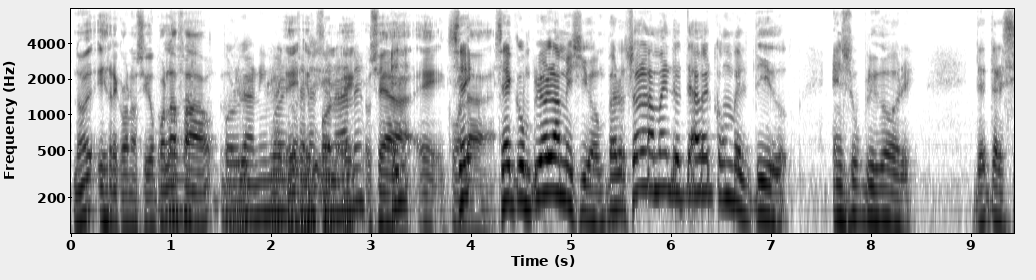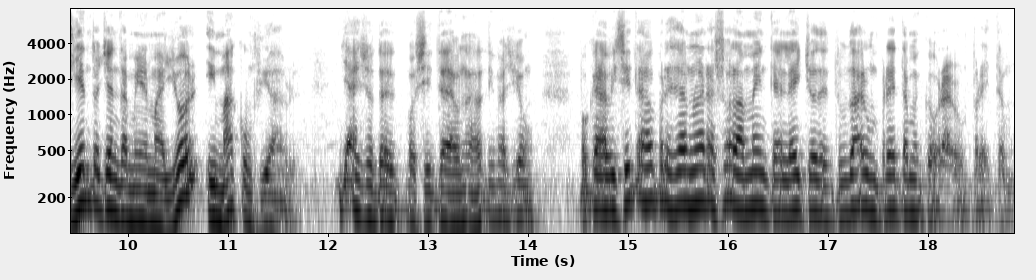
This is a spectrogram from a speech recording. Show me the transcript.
¿no? Y reconocido por la FAO. por organismos Eh, eh, por- internacionales. eh, o sea, eh, con se, la, se cumplió la misión, pero solamente usted haber convertido en suplidores de 380 mil mayor y más confiable. Ya eso te, pues, sí te da una satisfacción. Porque la visita sorpresa no era solamente el hecho de tú dar un préstamo y cobrar un préstamo.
